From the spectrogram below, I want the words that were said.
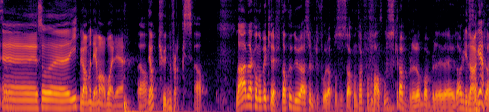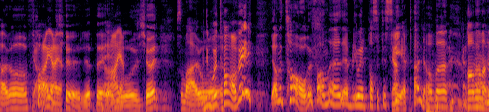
Eh, så det gikk bra, men det var bare Ja. Det var kun flaks. Ja. Nei, men jeg kan jo bekrefte at du er sultefora på sosial kontakt. For faen som du skravler og babler i dag. Du I dag, sitter jo her og faen ja, ja. kjører et Ja, ja. egokjør Som er jo Du må jo ta over! Ja, men ta over, faen. Jeg blir jo helt pasifisert her av, nei, av den der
